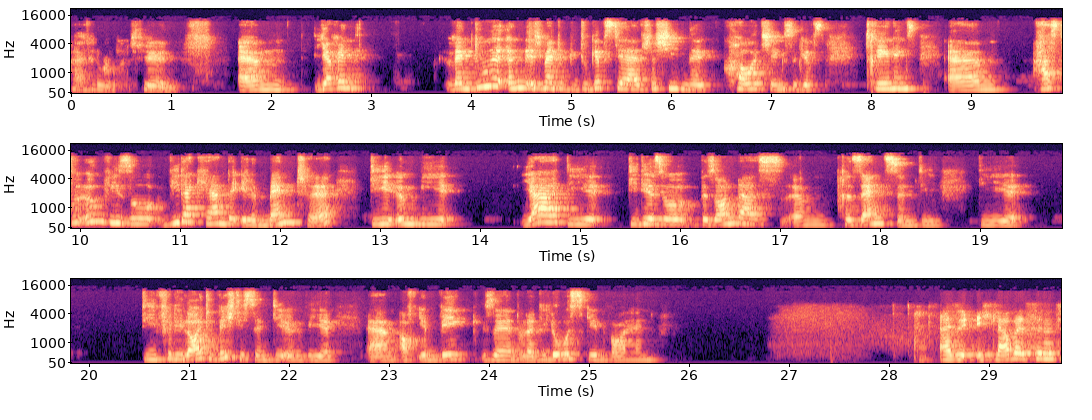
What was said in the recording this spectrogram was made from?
Absolut. Schön. Ähm, ja, wenn, wenn du, ich meine, du, du gibst ja verschiedene Coachings, du gibst Trainings, ähm, hast du irgendwie so wiederkehrende Elemente, die irgendwie, ja, die, die dir so besonders ähm, präsent sind, die, die die für die Leute wichtig sind, die irgendwie ähm, auf ihrem Weg sind oder die losgehen wollen? Also ich glaube, es sind,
